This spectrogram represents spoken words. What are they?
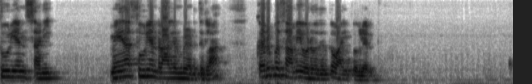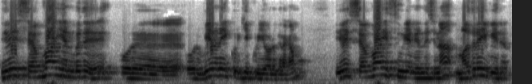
சூரியன் சனி. மெயினா சூரியன் ராகு என்பது எடுத்துக்கலாம். கருப்பசாமி வருவதற்கு வாய்ப்புகள் இருக்கு. இதுவே செவ்வாய் என்பது ஒரு ஒரு வீரனை குறிக்கக்கூடிய ஒரு கிரகம். இதுவே செவ்வாய் சூரியன் இருந்துச்சுன்னா மதுரை வீரன்.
